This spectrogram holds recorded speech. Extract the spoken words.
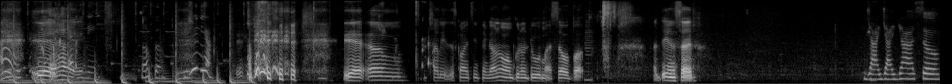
Ah, yeah, hi. Ebony. Awesome. Junior. yeah, um, Charlie, this quarantine thing, I don't know what I'm gonna do with myself, but at the inside, Yeah, yeah, yeah. So,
